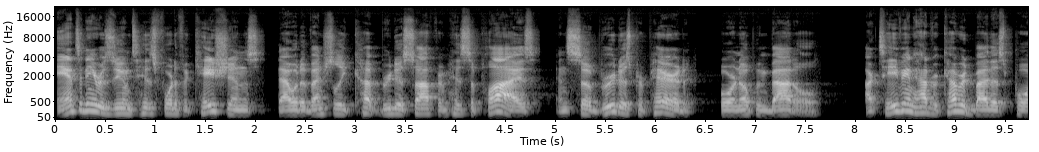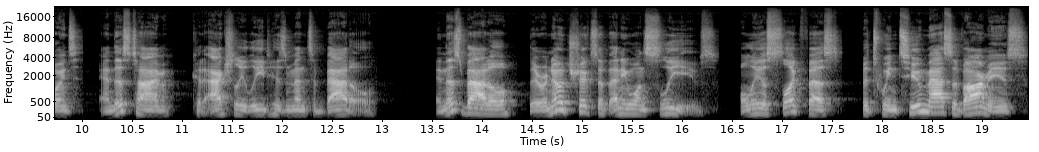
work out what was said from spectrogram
Antony resumed his fortifications that would eventually cut Brutus off from his supplies and so Brutus prepared for an open battle. Octavian had recovered by this point, and this time could actually lead his men to battle. In this battle, there were no tricks up anyone's sleeves, only a slugfest between two massive armies,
